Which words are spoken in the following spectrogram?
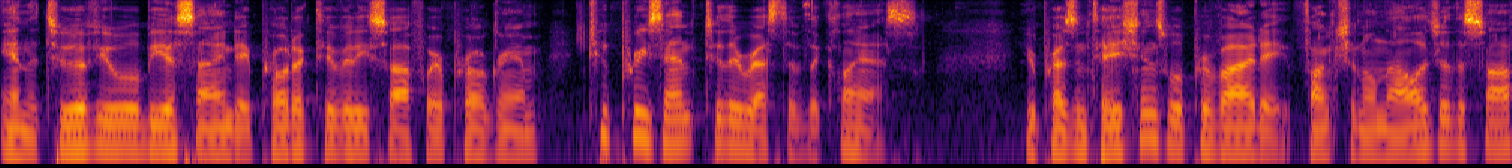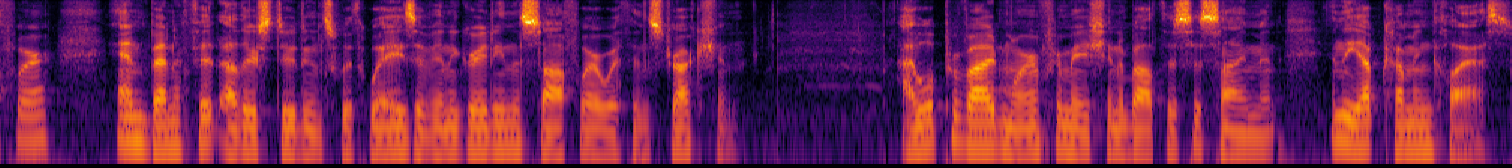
and the two of you will be assigned a productivity software program to present to the rest of the class. Your presentations will provide a functional knowledge of the software and benefit other students with ways of integrating the software with instruction. I will provide more information about this assignment in the upcoming class.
